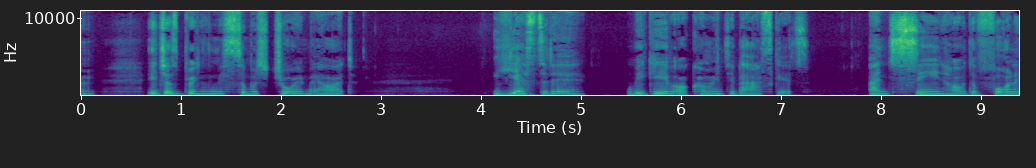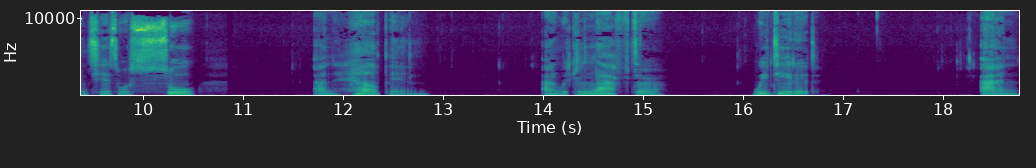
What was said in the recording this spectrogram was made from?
It just brings me so much joy in my heart. Yesterday, we gave our community baskets and seeing how the volunteers were so and helping and with laughter we did it and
